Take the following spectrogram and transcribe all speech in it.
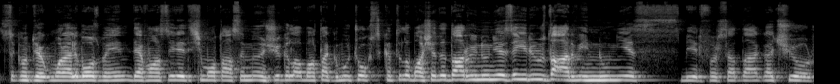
sıkıntı yok. Morali bozmayın. Defanslı iletişim hatası Mönchengladbach takımı çok sıkıntılı başladı. Darwin Nunez'e giriyoruz. Darwin Nunez bir fırsat daha kaçıyor.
